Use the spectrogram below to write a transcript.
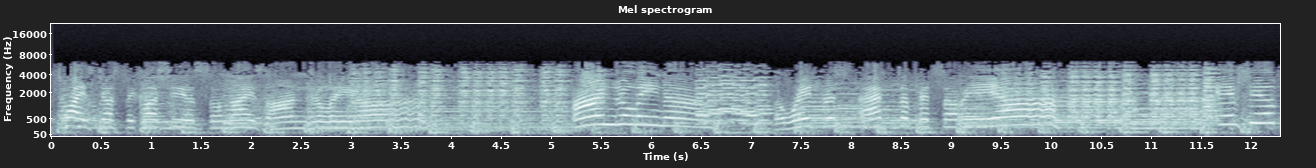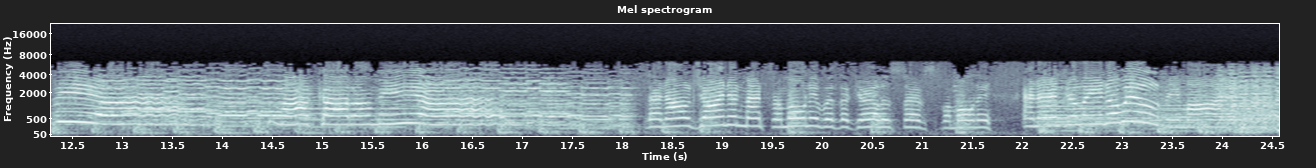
Twice just because she is so nice, Angelina. Angelina, the waitress at the pizzeria. If she'll be a cara mia, then I'll join in matrimony with the girl who serves spumoni, and Angelina will be mine.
